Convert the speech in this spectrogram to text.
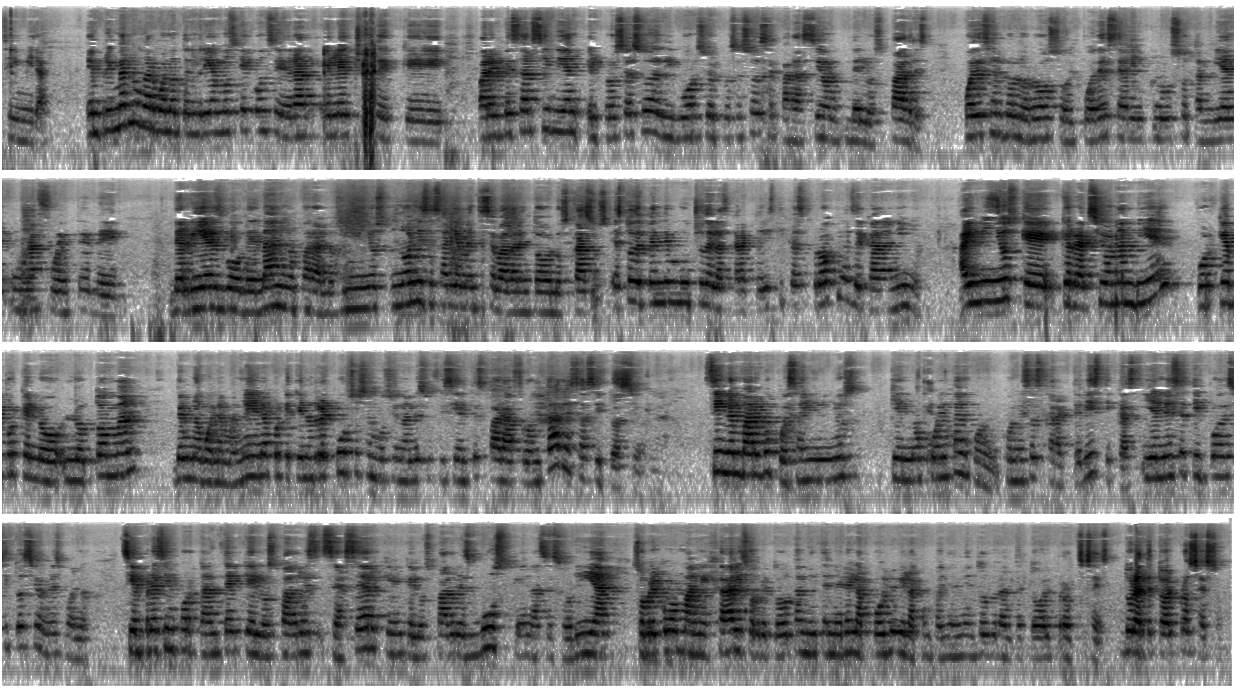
Sí, mira, en primer lugar, bueno, tendríamos que considerar el hecho de que, para empezar, si bien el proceso de divorcio, el proceso de separación de los padres, puede ser doloroso y puede ser incluso también una fuente de, de riesgo, de daño para los niños, no necesariamente se va a dar en todos los casos. Esto depende mucho de las características propias de cada niño. Hay niños que, que reaccionan bien, ¿por qué? Porque lo, lo, toman de una buena manera, porque tienen recursos emocionales suficientes para afrontar esa situación. Sin embargo, pues hay niños que no cuentan con, con esas características y en ese tipo de situaciones, bueno, Siempre es importante que los padres se acerquen, que los padres busquen asesoría sobre cómo manejar y sobre todo también tener el apoyo y el acompañamiento durante todo el proceso. Durante todo el proceso.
